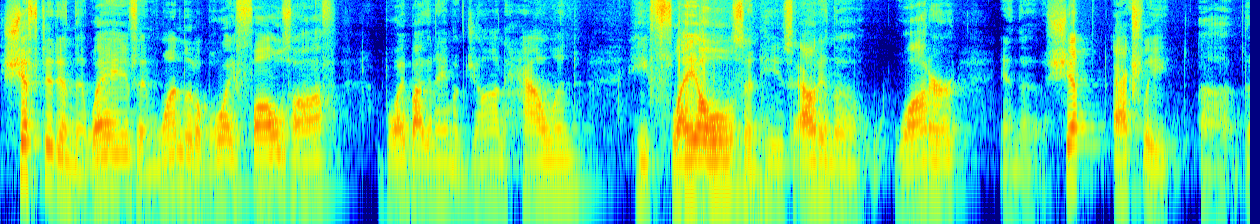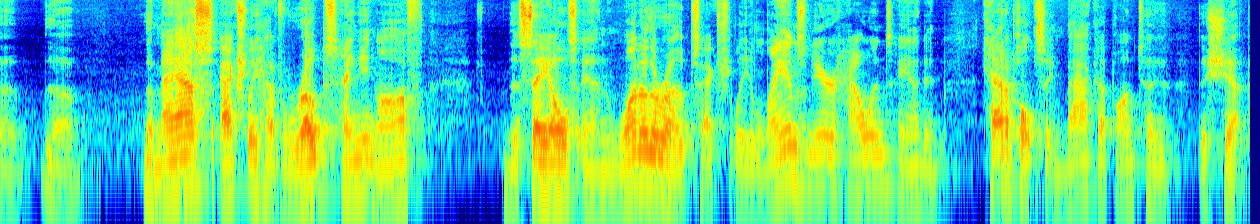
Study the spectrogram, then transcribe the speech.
shifted in the waves, and one little boy falls off, a boy by the name of John Howland. He flails and he's out in the water, and the ship actually, uh, the, the, the masts actually have ropes hanging off the sails, and one of the ropes actually lands near Howland's hand and catapults him back up onto the ship.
